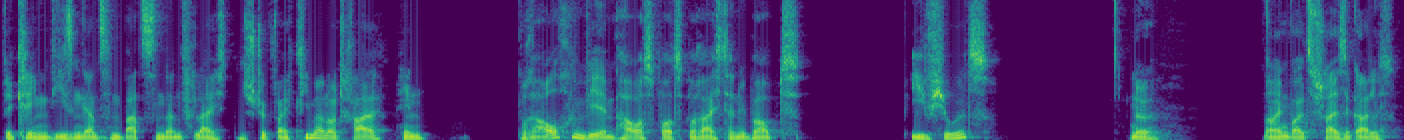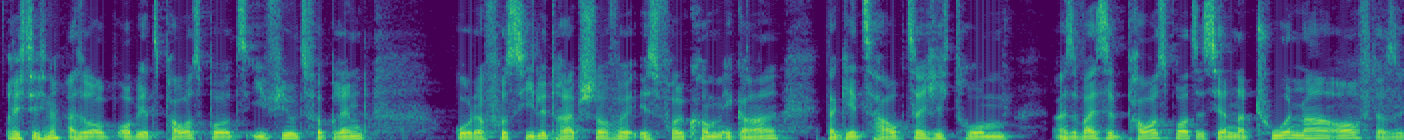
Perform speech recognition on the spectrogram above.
wir kriegen diesen ganzen Batzen dann vielleicht ein Stück weit klimaneutral hin. Brauchen wir im Powersports-Bereich dann überhaupt E-Fuels? Nö. Nein, weil es scheißegal ist. Richtig, ne? Also ob, ob jetzt Powersports E-Fuels verbrennt oder fossile Treibstoffe, ist vollkommen egal. Da geht es hauptsächlich drum also weißt du, Powersports ist ja naturnah oft, also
